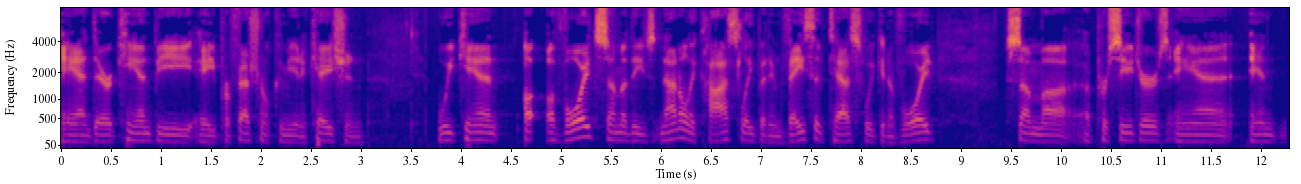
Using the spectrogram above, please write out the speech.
and there can be a professional communication, we can a- avoid some of these not only costly but invasive tests. We can avoid some uh, procedures and and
